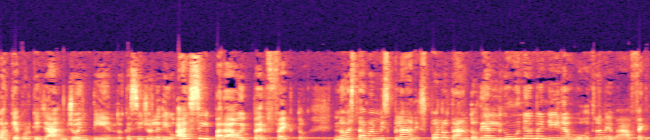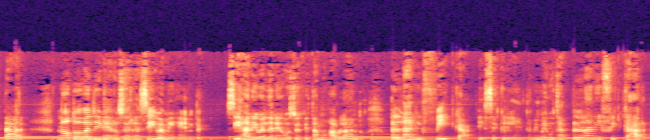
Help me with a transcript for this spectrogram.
¿Por qué? Porque ya yo entiendo que si yo le digo, ay sí, para hoy, perfecto, no estaba en mis planes. Por lo tanto, de alguna manera u otra me va a afectar. No todo el dinero se recibe, mi gente. Si es a nivel de negocios que estamos hablando, planifica ese cliente. A mí me gusta planificar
